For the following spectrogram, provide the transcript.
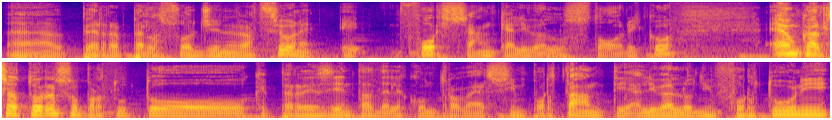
eh, per, per, la sua generazione e forse anche a livello storico. È un calciatore soprattutto che presenta delle controversie importanti a livello di infortuni,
